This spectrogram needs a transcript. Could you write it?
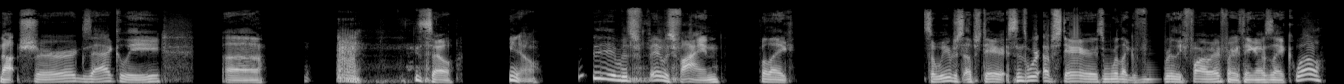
not sure exactly. Uh, so, you know, it was it was fine, but like, so we were just upstairs. Since we're upstairs and we're like really far away from everything, I was like, well,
